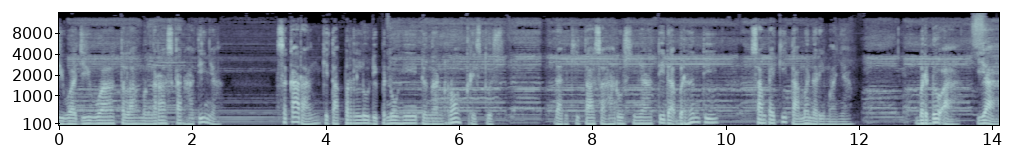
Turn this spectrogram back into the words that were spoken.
jiwa-jiwa telah mengeraskan hatinya. Sekarang kita perlu dipenuhi dengan Roh Kristus, dan kita seharusnya tidak berhenti sampai kita menerimanya. Berdoa, ya,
